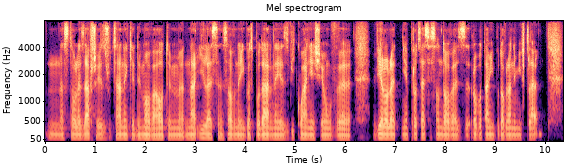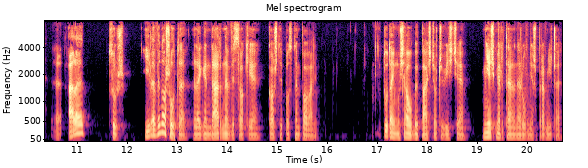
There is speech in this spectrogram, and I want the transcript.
na stole, zawsze jest rzucany, kiedy mowa o tym, na ile sensowne i gospodarne jest wikłanie się w wieloletnie procesy sądowe z robotami budowlanymi w tle. Ale cóż, ile wynoszą te legendarne, wysokie koszty postępowań? Tutaj musiałoby paść oczywiście nieśmiertelne, również prawnicze.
